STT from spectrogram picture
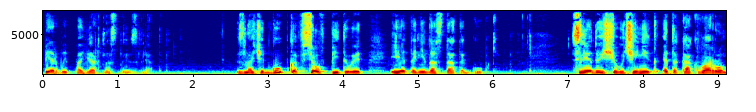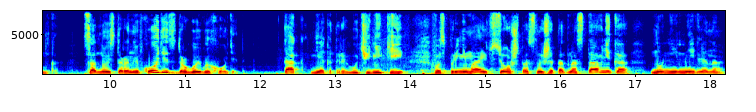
Первый поверхностный взгляд. Значит, губка все впитывает, и это недостаток губки. Следующий ученик – это как воронка. С одной стороны входит, с другой выходит. Так некоторые ученики воспринимают все, что слышат от наставника, но немедленно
